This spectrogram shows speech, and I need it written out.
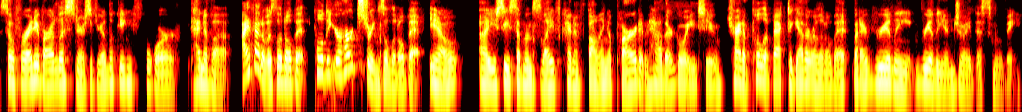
So for any of our listeners if you're looking for kind of a I thought it was a little bit pulled at your heartstrings a little bit, you know, uh, you see someone's life kind of falling apart and how they're going to try to pull it back together a little bit. But I really, really enjoyed this movie.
